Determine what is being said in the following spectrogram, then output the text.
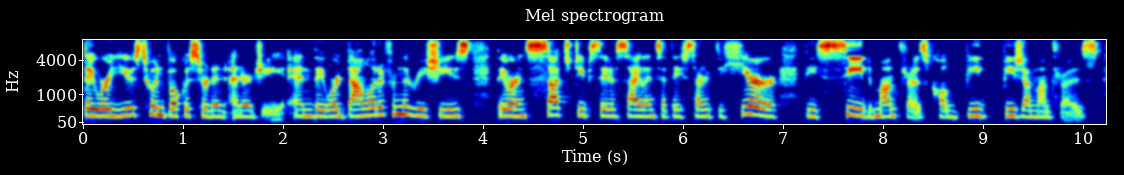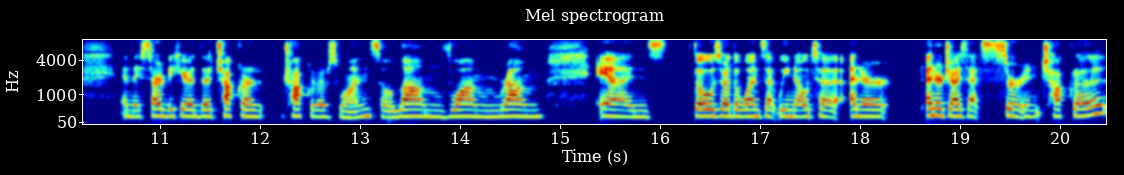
they were used to invoke a certain energy and they were downloaded from the rishis. They were in such deep state of silence that they started to hear these seed mantras called bija mantras. And they started to hear the chakra chakras one, so lam, vam, ram. And those are the ones that we know to enter energize that certain chakra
